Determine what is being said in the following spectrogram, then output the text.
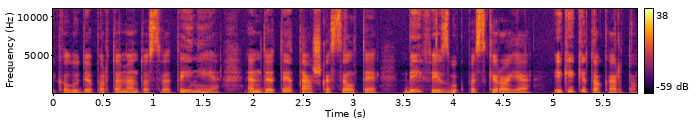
reikalų departamento svetainėje svetainėje ndt.lt bei Facebook paskyroje. Iki kito karto.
